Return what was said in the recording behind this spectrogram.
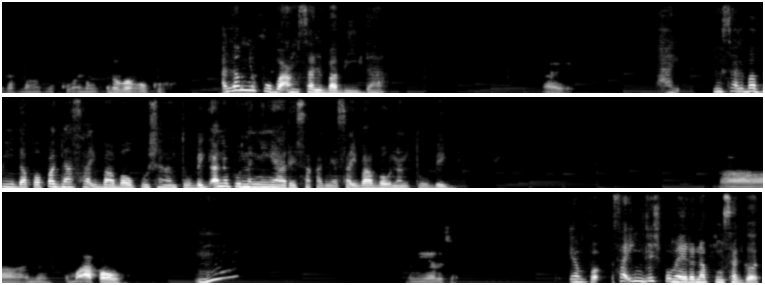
Hirap ng uku. Anong, ano bang uku? Alam niyo po ba ang salbabida? Ay, Hay, yung salbabida po, pag nasa ibabaw po siya ng tubig, ano po nangyayari sa kanya sa ibabaw ng tubig? ah, ano, umaapaw. Hmm? Nangyayari sa, Yan po. Sa English po, meron na pong sagot.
